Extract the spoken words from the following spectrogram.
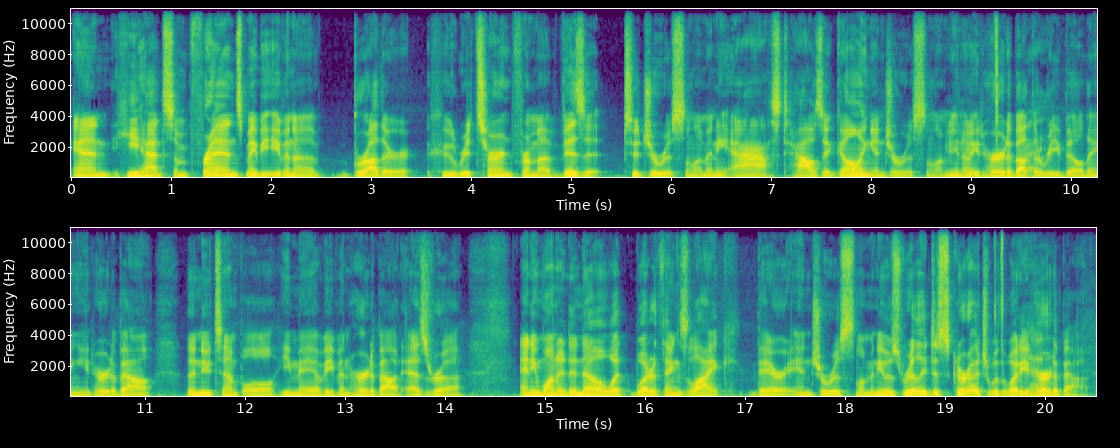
and he had some friends, maybe even a brother, who returned from a visit to Jerusalem and he asked, How's it going in Jerusalem? Mm-hmm. You know, mm-hmm. he'd heard about right. the rebuilding, he'd heard about the new temple, he may have even heard about Ezra. And he wanted to know what, what are things like there in Jerusalem. And he was really discouraged with what he'd yeah. heard about.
